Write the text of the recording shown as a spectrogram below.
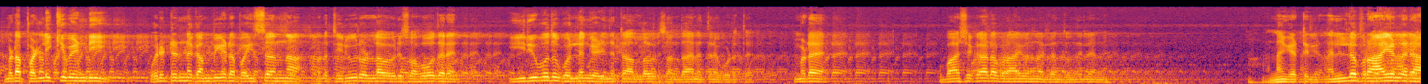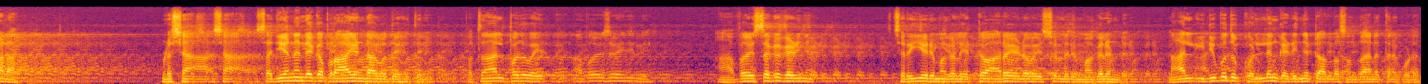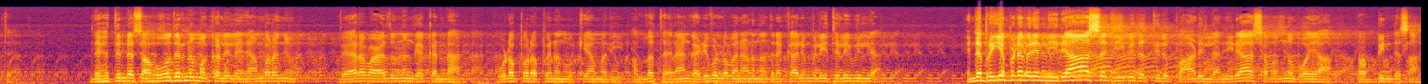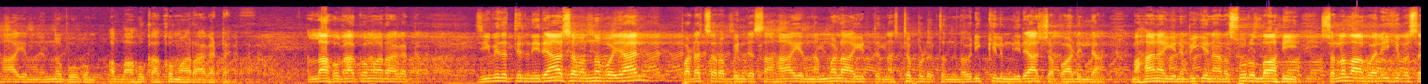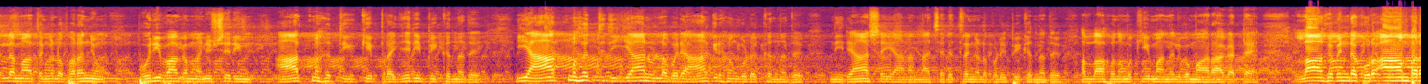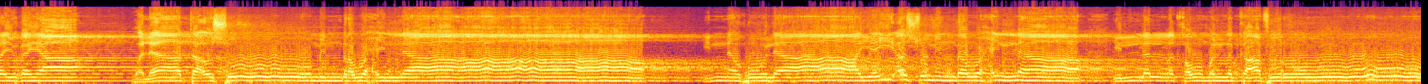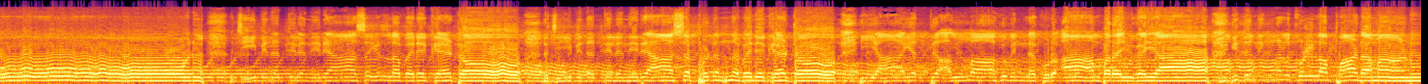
നമ്മുടെ പള്ളിക്ക് വേണ്ടി ഒരു ടെണ്ണ് കമ്പിയുടെ പൈസ എന്ന നമ്മുടെ തിരൂരുള്ള ഒരു സഹോദരൻ ഇരുപത് കൊല്ലം കഴിഞ്ഞിട്ട് അല്ല ഒരു സന്താനത്തിന് കൊടുത്ത്. നമ്മുടെ ഉപാസിക്കാടെ പ്രായമൊന്നും അല്ലെന്ന് തോന്നില്ല അണ്ണൻ കേട്ടില്ല. നല്ല പ്രായമുള്ള ഒരാളാ. നമ്മുടെ സജീവണ്ണന്റെ ഒക്കെ പ്രായം ഉണ്ടാകും അദ്ദേഹത്തിന്. പത്ത് നാൽപ്പത് വയസ്സ് നാൽപ്പത് വയസ്സ് കഴിഞ്ഞില്ലേ? നാൽപ്പത് വയസ്സൊക്കെ കഴിഞ്ഞു. ചെറിയൊരു മകൾ എട്ടോ ആറോ ഏഴോ വയസ്സുള്ളൊരു മകളുണ്ട്. നാല് ഇരുപത് കൊല്ലം കഴിഞ്ഞിട്ട് അള്ള സന്താനത്തിന് കൊടുത്ത് അദ്ദേഹത്തിന്റെ സഹോദരന് മക്കളില്ല? ഞാൻ പറഞ്ഞു വേറെ വഴുതൊന്നും കേൾക്കണ്ട കൂടപ്പുറപ്പിനെ നോക്കിയാൽ മതി. അല്ല തരാൻ കഴിവുള്ളവനാണെന്ന് അതിനേക്കാളും വലിയ തെളിവില്ല. എന്റെ പ്രിയപ്പെട്ടവരെ നിരാശ ജീവിതത്തിൽ പാടില്ല. നിരാശ വന്നുപോയ റബ്ബിന്റെ സഹായം നിന്നുപോകും. അള്ളാഹു കാക്കുമാറാകട്ടെ. അള്ളാഹു കാക്കുമാറാകട്ടെ. ജീവിതത്തിൽ നിരാശ വന്നുപോയാൽ പടച്ച റബ്ബിന്റെ സഹായം നമ്മളായിട്ട് നഷ്ടപ്പെടുത്തുന്നത് ഒരിക്കലും നിരാശ പാടില്ല. മഹാനായി നബിഗന റസൂലുല്ലാഹി സല്ലാഹു അലഹി വസല്ലമ തങ്ങൾ പറഞ്ഞു ഭൂരിഭാഗം മനുഷ്യരും ആത്മഹത്യക്ക് പ്രചരിപ്പിക്കുന്നത് ഈ ആത്മഹത്യ ചെയ്യാനുള്ള ഒരു ആഗ്രഹം കൊടുക്കുന്നത് നിരാശയാണെന്ന ചരിത്രങ്ങൾ പഠിപ്പിക്കുന്നത്. അള്ളാഹു നമുക്ക് ഈമാ നൽകുമാറാകട്ടെ. അള്ളാഹുവിന്റെ ഖുർആൻ പറയുകയാ ولا تأسوا من روح الله. إنه لا ييأس من روح الله إلا القوم الكافرون. ജീവിതത്തിൽ നിരാശയുള്ളവര് കേട്ടോ. ജീവിതത്തിൽ നിരാശപ്പെടുന്നവര് കേട്ടോ. ഈ ആയത്ത് അള്ളാഹുവിന്റെ ഖുർആൻ പറയുകയാ ഇത് നിങ്ങൾക്കുള്ള പാഠമാണ്.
